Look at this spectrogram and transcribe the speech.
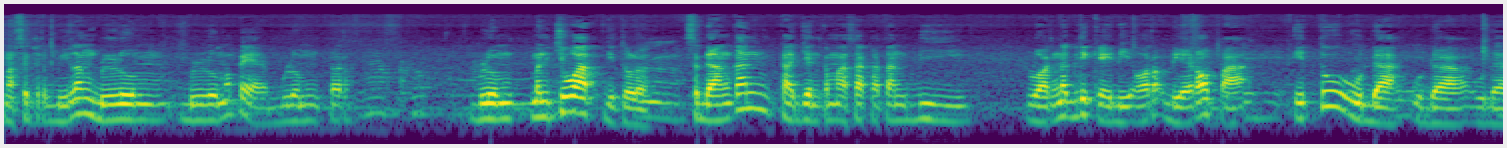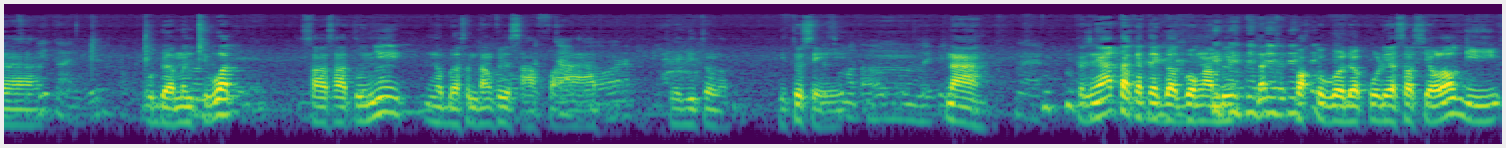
masih terbilang belum belum apa ya belum ter belum mencuat gitu loh. Sedangkan kajian kemasyarakatan di luar negeri kayak di di Eropa itu udah udah udah udah mencuat salah satunya ngebahas tentang filsafat. Kayak gitu loh. Itu sih. Nah, ternyata ketika gue ngambil waktu gue udah kuliah sosiologi,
